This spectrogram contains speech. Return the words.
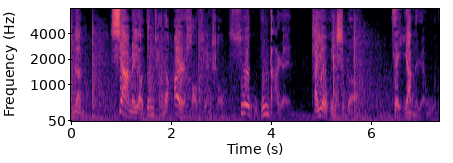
那么。下面要登场的二号选手缩骨功达人，他又会是个怎样的人物呢？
